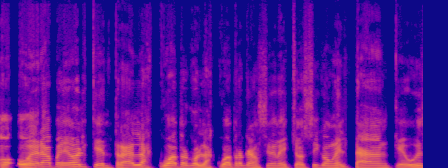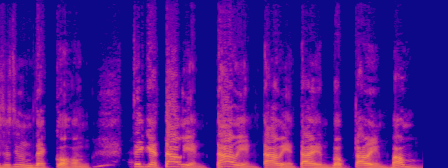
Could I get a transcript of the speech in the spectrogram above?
O, o era peor que entrar las cuatro con las cuatro canciones, Chossi con el tanque, hubiese sido un descojón. Así que está bien, está bien, está bien, está bien, está bien. Vamos,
